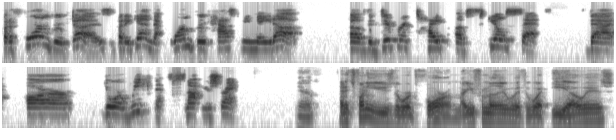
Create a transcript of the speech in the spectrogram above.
But a forum group does. But again, that forum group has to be made up of the different type of skill sets that are your weakness, not your strength. Yeah. And it's funny you use the word forum. Are you familiar with what EO is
